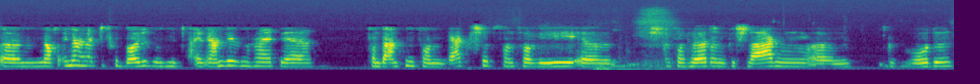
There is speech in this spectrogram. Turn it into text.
ähm, noch innerhalb des Gebäudes und mit Anwesenheit der von Beamten vom Werkschutz von VW äh, schon verhört und geschlagen ähm, wurde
